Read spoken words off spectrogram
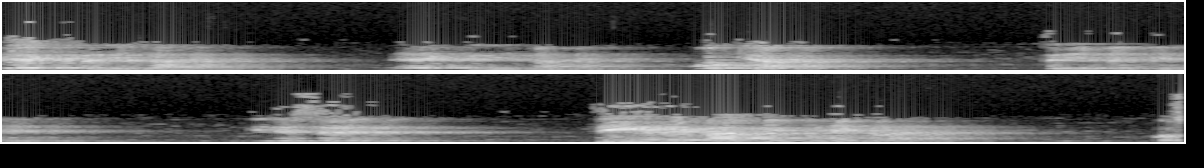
ایک طریقہ ہے، ایک طریقہ ہے۔ وہ کیا طریقہ یہ ہے کہ جیسے تیر ایک آدمی پھینک رہا ہے، اس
